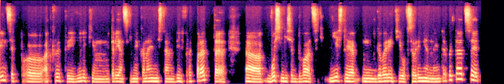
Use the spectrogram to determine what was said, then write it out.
принцип, э, открытый великим итальянским экономистом Вильфред Паретто, 80-20. Если говорить его в современной интерпретации,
